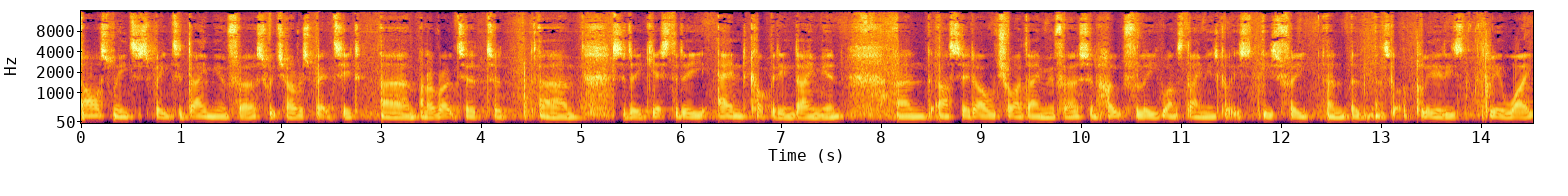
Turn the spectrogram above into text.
asked me to speak to Damien first, which I respected, um, and I wrote to, to um, Sadiq yesterday and copied in Damien, and I said I'll try Damien first, and hopefully once Damien's got his, his feet and, and has got a clear his clear way,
